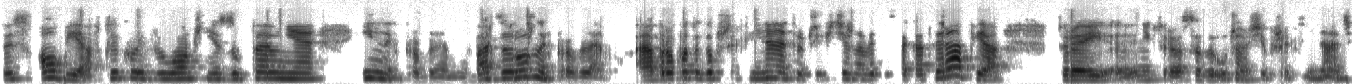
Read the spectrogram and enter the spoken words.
To jest objaw tylko i wyłącznie zupełnie innych problemów, bardzo różnych problemów. A, propos tego przeklinania, to oczywiście, że nawet jest taka terapia, której e, niektóre osoby uczą się przeklinać.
